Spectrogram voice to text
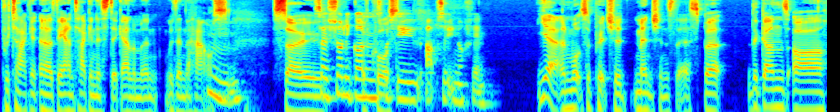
protagon- uh, the antagonistic element within the house. So, Hmm. So, surely guns would do absolutely nothing. yeah, and Watson Pritchard mentions this, but the guns are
